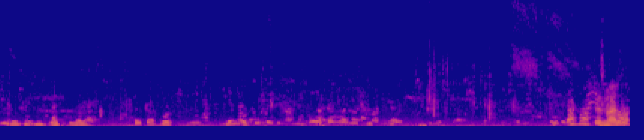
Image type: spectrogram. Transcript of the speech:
Ти Przez marno.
